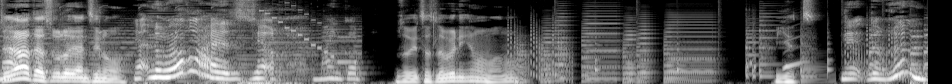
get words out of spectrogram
Ja, ja das ist wieder ein Zinner. Ja, eine Hörer halt. Das ist ja. Oh, mein Gott. So, jetzt das Level nicht nochmal machen, ne? Wie jetzt? Nee, drin.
